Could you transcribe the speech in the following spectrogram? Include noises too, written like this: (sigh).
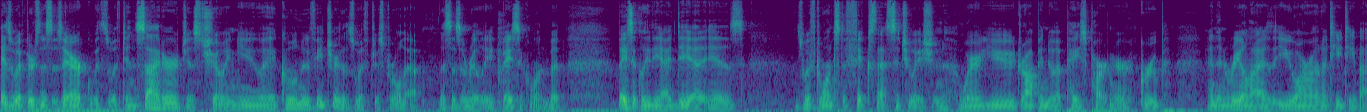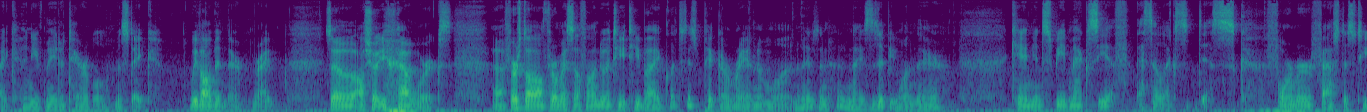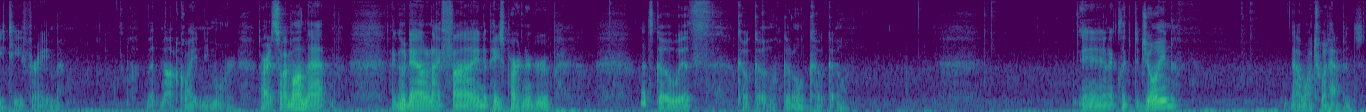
Hey Zwifters, this is Eric with Zwift Insider, just showing you a cool new feature that Zwift just rolled out. This is a really basic one, but basically the idea is Zwift wants to fix that situation where you drop into a pace partner group and then realize that you are on a TT bike and you've made a terrible mistake. We've all been there, right? So I'll show you (laughs) how it works. Uh, first I'll throw myself onto a TT bike. Let's just pick a random one. There's a, a nice zippy one there. Canyon Speedmax CF SLX disc, former fastest TT frame, but not quite anymore. All right, so I'm on that. I go down and I find a pace partner group. Let's go with Coco, good old Coco. And I click to join. Now watch what happens.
